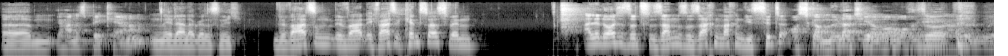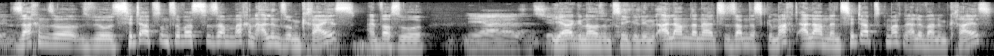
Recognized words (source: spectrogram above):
ähm, Johannes B. Kerner? Nee, leider Gottes nicht. Wir waren, wir waren, ich weiß nicht, kennst du das, wenn alle Leute so zusammen so Sachen machen wie Sit Oskar Möllert hier aber auch. So- ey. Sachen so, so Sit-Ups und sowas zusammen machen, alle in so einem Kreis, einfach so, Ja, ja, sind Zirkel. ja genau, so ein Zirkelding. Und alle haben dann halt zusammen das gemacht, alle haben dann Sit-Ups gemacht und alle waren im Kreis.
